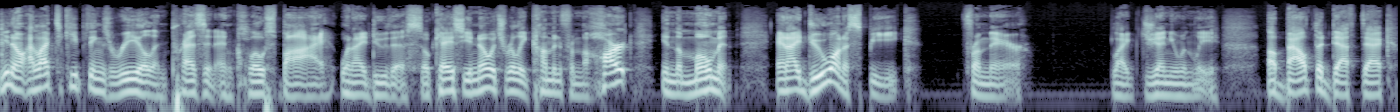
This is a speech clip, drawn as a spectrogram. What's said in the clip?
You know, I like to keep things real and present and close by when I do this. Okay. So you know it's really coming from the heart in the moment. And I do want to speak from there, like genuinely, about the Death Deck,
